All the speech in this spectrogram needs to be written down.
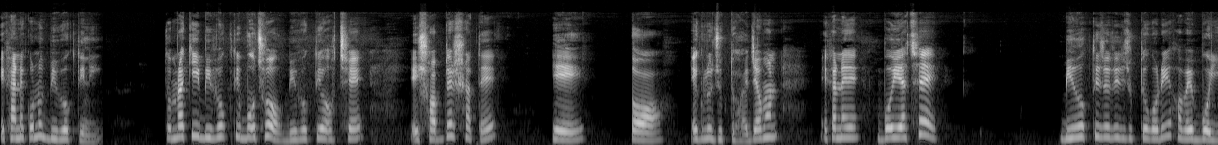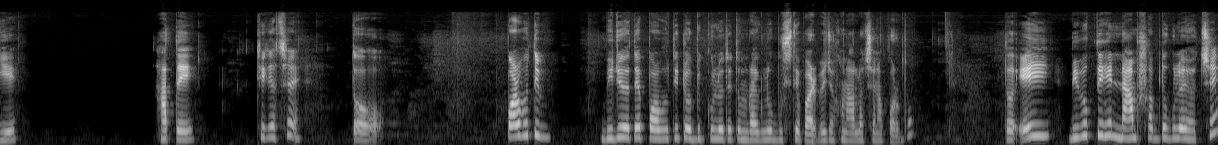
এখানে কোনো বিভক্তি নেই। তোমরা কি বিভক্তি বোঝো? বিভক্তি হচ্ছে এই শব্দের সাথে এ, ত এগুলো যুক্ত হয়। যেমন এখানে বই আছে, বিভক্তি যদি যুক্ত করি হবে বইয়ে, হাতে, ঠিক আছে? তো পরবর্তী ভিডিওতে, পরবর্তী টপিকগুলোতে তোমরা এগুলো বুঝতে পারবে যখন আলোচনা করব। তো এই বিভক্তিহীন নাম শব্দগুলোই হচ্ছে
